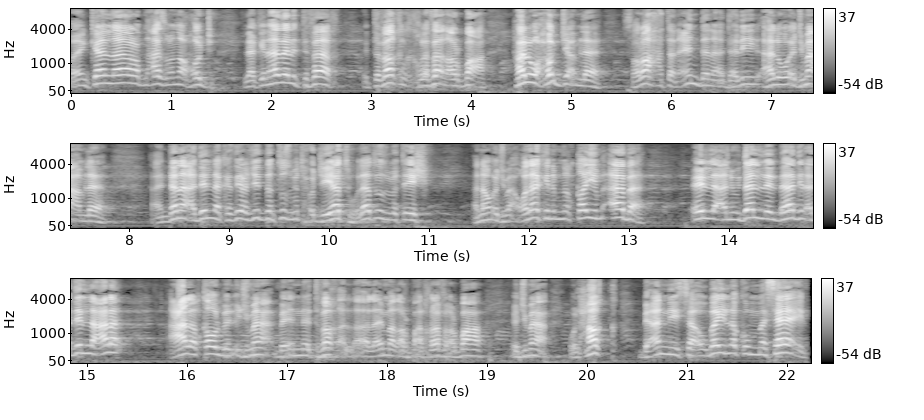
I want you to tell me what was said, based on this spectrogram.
وإن كان لا يرى ابن حزم أنه حجة لكن هذا الاتفاق اتفاق الخلفاء الأربعة هل هو حجة أم لا؟ صراحة عندنا دليل هل هو إجماع أم لا؟ عندنا أدلة كثيرة جدا تثبت حجيته لا تثبت إيش؟ أنه إجماع. ولكن ابن القيم أبى إلا أن يدلل بهذه الأدلة على على القول بالإجماع بأن اتفاق الأئمة الأربعة الخلافة الأربعة إجماع. والحق بأني سأبين لكم مسائل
